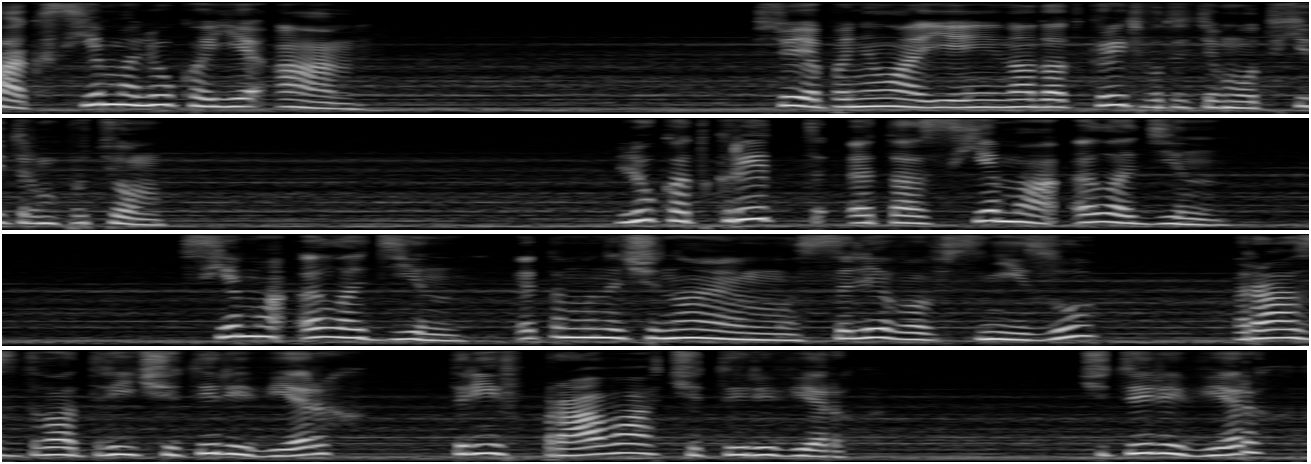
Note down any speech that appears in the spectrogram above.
Так, схема люка ЕА. Все, я поняла, ей надо открыть вот этим вот хитрым путем. Люк открыт, это схема L1. Схема L1. Это мы начинаем слева снизу. Раз, два, три, четыре вверх. Три вправо, четыре вверх. Четыре вверх,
